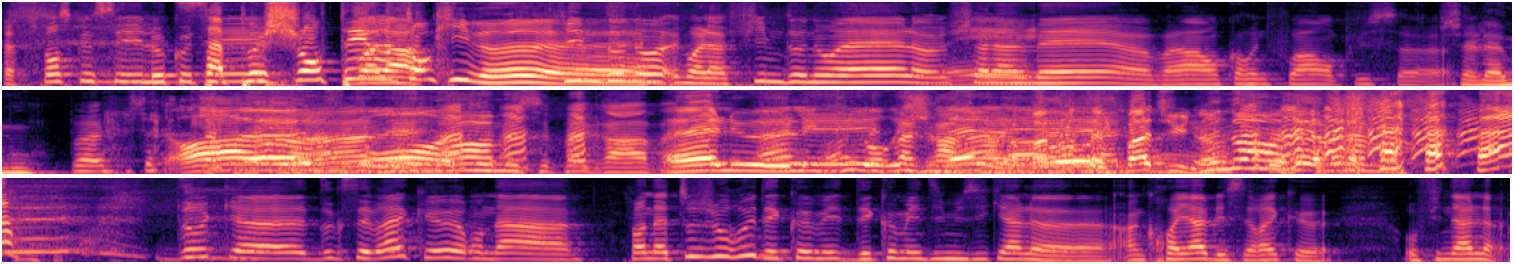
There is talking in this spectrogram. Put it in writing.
Je, je pense que c'est le côté. Ça peut chanter Voilà. autant qu'il veut. Film de euh, Noël, voilà, film de Noël, euh. Chalamet, euh, voilà, encore une fois, en plus. euh, Chalamou. Oh, euh, Ah, dis mais donc, hein. non, mais c'est pas grave. Ouais, le- Allez, les là. Vraiment, t'aimes pas d'une. Mais Hein. non, mais- donc, euh, donc c'est vrai qu'on a, on a toujours eu des, comé- des comédies musicales euh, incroyables et c'est vrai que au final,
